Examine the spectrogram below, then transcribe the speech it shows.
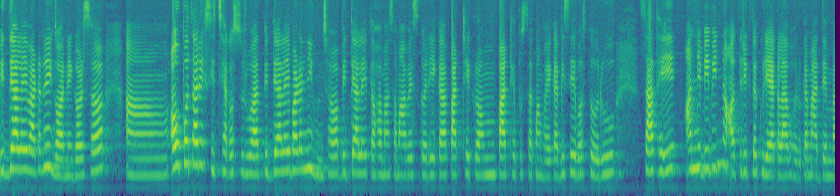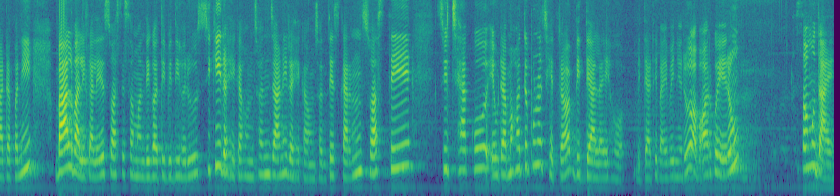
विद्यालयबाट नै गर्ने गर्छ। औपचारिक शिक्षाको सुरुवात विद्यालयबाट नै हुन्छ। विद्यालय तहमा समावेश गरिएका पाठ्यक्रम पाठ्यपुस्तकमा भएका विषयवस्तुहरू साथै अन्य विभिन्न अतिरिक्त क्रियाकलापहरूका माध्यमबाट पनि बालबालिकाले स्वास्थ्य सम्बन्धी गतिविधिहरू सिकिरहेका हुन्छन् जानिरहेका हुन्छन्। त्यसकारण स्वास्थ्य शिक्षाको एउटा महत्त्वपूर्ण क्षेत्र विद्यालय हो। विद्यार्थी भाइ बहिनीहरू अब अर्को हेरौँ। समुदाय।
